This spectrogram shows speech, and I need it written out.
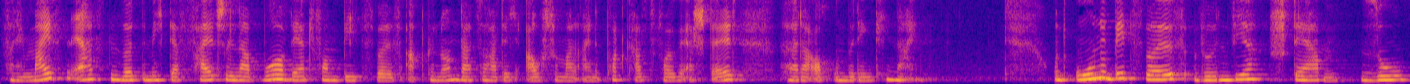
Von den meisten Ärzten wird nämlich der falsche Laborwert vom B12 abgenommen. Dazu hatte ich auch schon mal eine Podcast-Folge erstellt. Hör da auch unbedingt hinein. Und ohne B12 würden wir sterben. So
